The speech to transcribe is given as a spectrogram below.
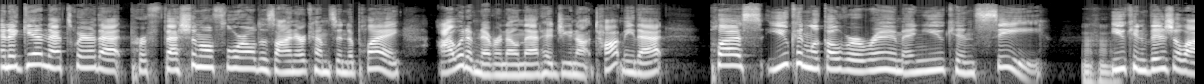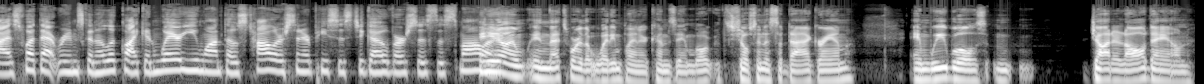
And again, that's where that professional floral designer comes into play. I would have never known that had you not taught me that. Plus, you can look over a room and you can see, Mhm. you can visualize what that room's going to look like and where you want those taller centerpieces to go versus the smaller. And you know, and, and that's where the wedding planner comes in. Well, she'll send us a diagram, and we will jot it all down.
